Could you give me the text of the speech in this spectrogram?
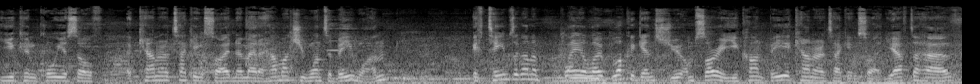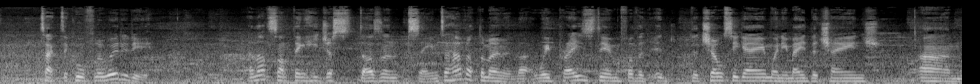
you can call yourself a counter-attacking side no matter how much you want to be one. If teams are going to play a low block against you, I'm sorry, you can't be a counter-attacking side. You have to have tactical fluidity. And that's something he just doesn't seem to have at the moment. Like, we praised him for the the Chelsea game when he made the change. Um,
